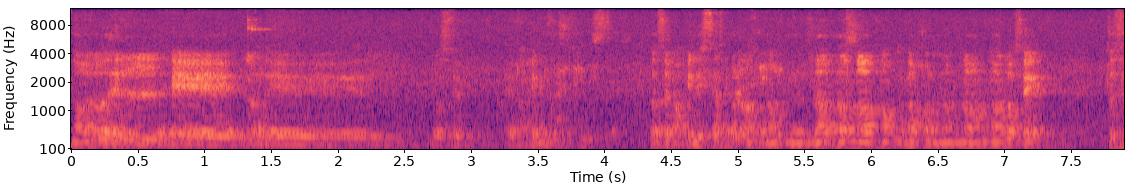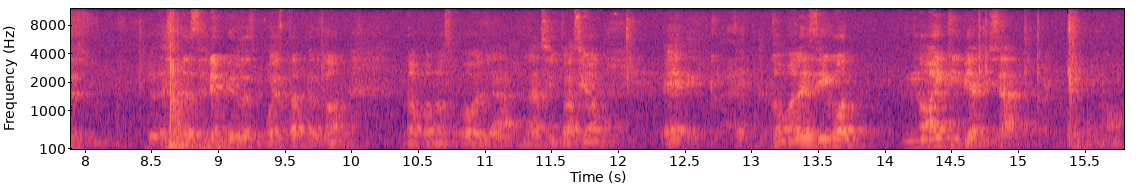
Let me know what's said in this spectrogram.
¿no? Lo del, eh, lo de los evangelistas, los evangelistas, perdón, no, no, no, no, no, lo sé. Entonces, esa sería mi respuesta, perdón, no conozco la, la situación. como les digo, no hay que ¿no?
